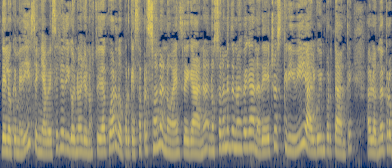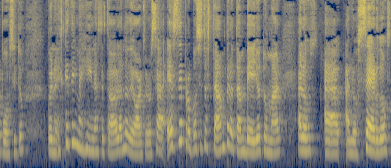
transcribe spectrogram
de lo que me dicen y a veces yo digo, no, yo no estoy de acuerdo porque esa persona no es vegana, no solamente no es vegana, de hecho escribí algo importante hablando de propósito. Bueno, es que te imaginas, te estaba hablando de Arthur, o sea, ese propósito es tan, pero tan bello tomar a los, a, a los cerdos,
